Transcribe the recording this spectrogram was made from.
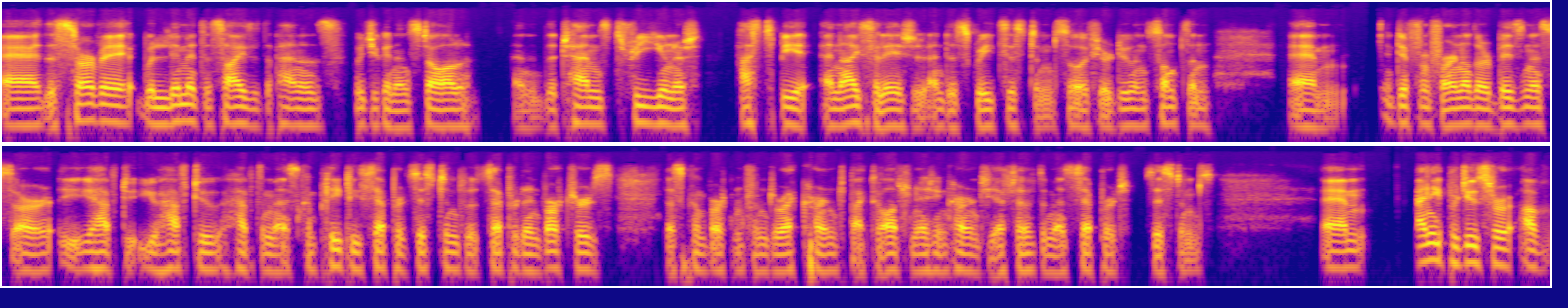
Uh, the survey will limit the size of the panels which you can install, and the TAMS 3 unit has to be an isolated and discrete system. So if you're doing something um, different for another business, or you have to you have to have them as completely separate systems with separate inverters that's converting from direct current back to alternating current. You have to have them as separate systems. Um, any producer of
